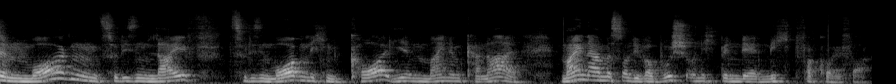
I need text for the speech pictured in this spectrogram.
Guten Morgen zu diesem Live, zu diesem morgendlichen Call hier in meinem Kanal. Mein Name ist Oliver Busch und ich bin der Nichtverkäufer.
